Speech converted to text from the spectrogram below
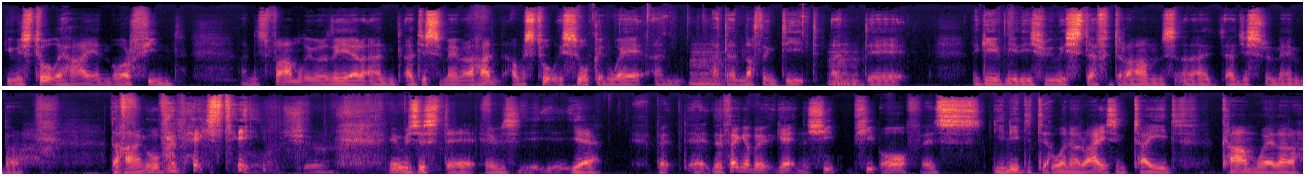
he was totally high in morphine, and his family were there, and I just remember I had, I was totally soaking wet, and Mm. I'd had nothing to eat, and uh, they gave me these really stiff drams, and I, I just remember the hangover next day Oh, I'm sure. it was just uh, it was yeah but uh, the thing about getting the sheep sheep off is you needed to go on a rising tide calm weather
